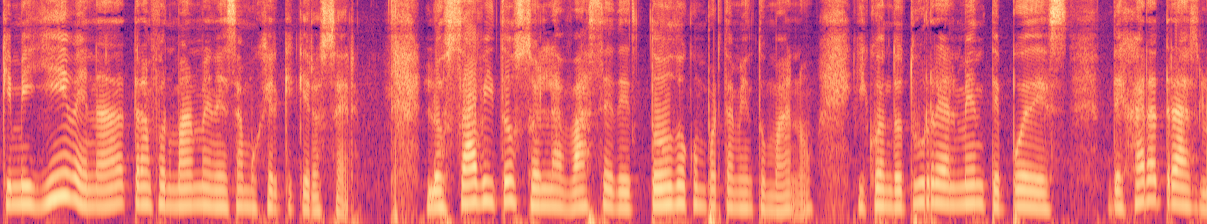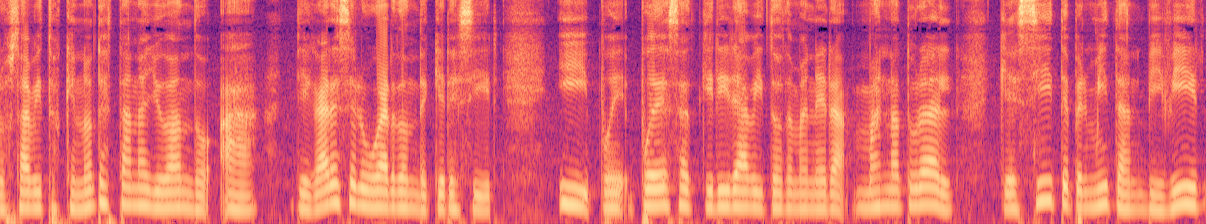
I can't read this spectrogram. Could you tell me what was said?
que me lleven a transformarme en esa mujer que quiero ser? Los hábitos son la base de todo comportamiento humano y cuando tú realmente puedes dejar atrás los hábitos que no te están ayudando a llegar a ese lugar donde quieres ir y puedes adquirir hábitos de manera más natural que sí te permitan vivir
